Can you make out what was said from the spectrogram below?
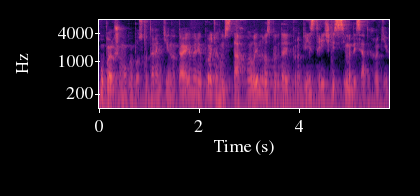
У першому випуску Тарантіно та Евері протягом 100 хвилин розповідають про дві стрічки з 70-х років:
